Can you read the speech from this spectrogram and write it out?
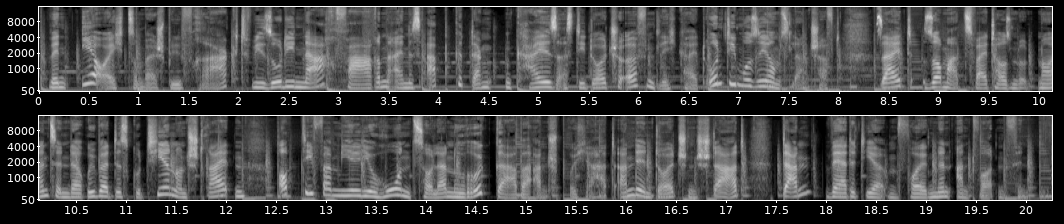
Wenn ihr euch zum Beispiel fragt, wieso die Nachfahren eines abgedankten Kaisers die deutsche Öffentlichkeit und die Museumslandschaft seit Sommer 2019 darüber diskutieren und streiten, ob die Familie Hohenzollern Rückgabeansprüche hat an den deutschen Staat, dann werdet ihr im Folgenden Antworten finden.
